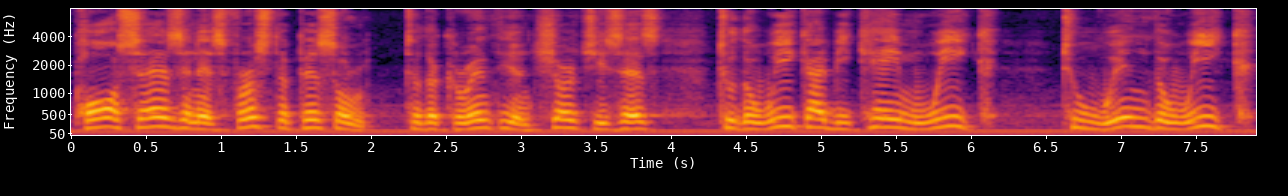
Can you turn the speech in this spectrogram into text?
Paul says in his first epistle to the Corinthian church, he says, To the weak I became weak to win the weak.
